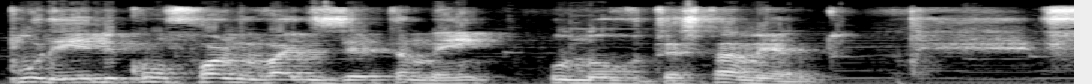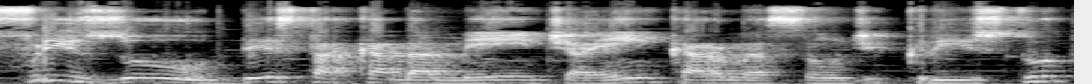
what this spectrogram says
por ele, conforme vai dizer também o Novo Testamento frisou destacadamente a encarnação de Cristo,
